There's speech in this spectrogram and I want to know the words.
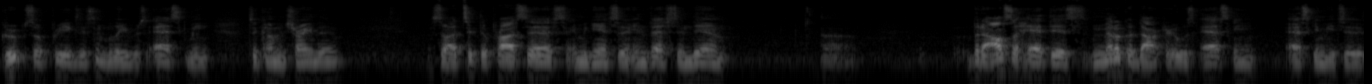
groups of pre-existing believers, ask me to come and train them. So I took the process and began to invest in them. Uh, but I also had this medical doctor who was asking asking me to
